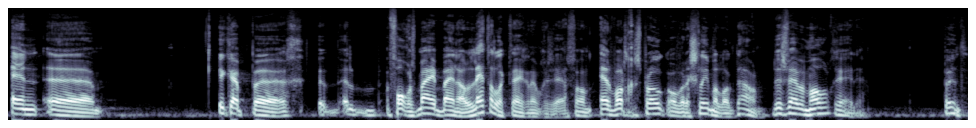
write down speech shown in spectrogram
En ik heb volgens mij bijna letterlijk tegen hem gezegd van er wordt gesproken over een slimme lockdown. Dus we hebben mogelijkheden. Punt.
